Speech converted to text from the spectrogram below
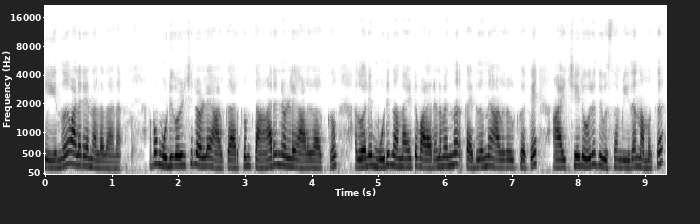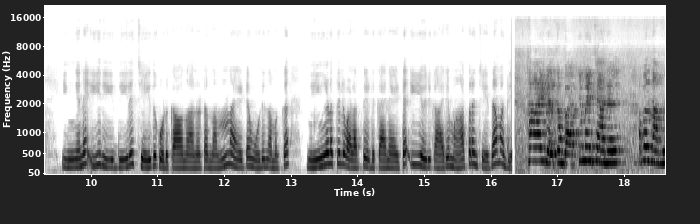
ചെയ്യുന്നത് വളരെ നല്ലതാണ്. അപ്പോൾ മുടി കൊഴിച്ചിലുള്ള ആൾക്കാർക്കും താരനുള്ള ആളുകൾക്കും അതുപോലെ മുടി നന്നായിട്ട് വളരണമെന്ന് കരുതുന്ന ആളുകൾക്കൊക്കെ ആഴ്ചയിൽ ഒരു ദിവസം വീതം നമുക്ക് ഇങ്ങനെ ഈ രീതിയിൽ ചെയ്ത് കൊടുക്കാവുന്നതാണ് കേട്ടോ. നന്നായിട്ട് മുടി നമുക്ക് നീളത്തിൽ വളർത്തിയെടുക്കാനായിട്ട് ഈ ഒരു കാര്യം മാത്രം ചെയ്താൽ മതി. Hi welcome back to my channel അപ്പോൾ നമ്മൾ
